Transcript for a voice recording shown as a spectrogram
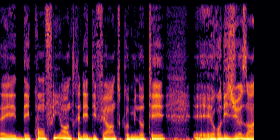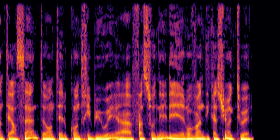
et des conflits entre les différentes communautés euh, religieuses en Terre Sainte ont-elles contribué à façonner les revendications actuelles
